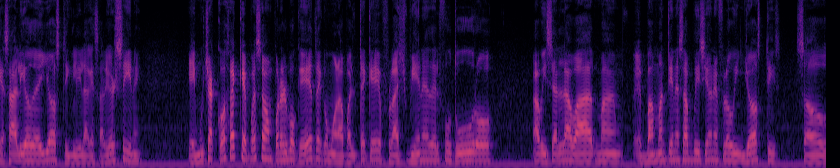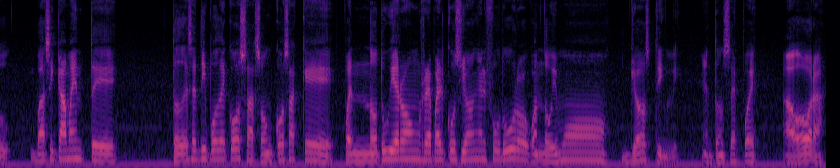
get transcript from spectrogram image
que salió de Justice y la que salió del cine. Y hay muchas cosas que pues se van por el boquete, como la parte que Flash viene del futuro, avisarle a Batman. Eh, Batman tiene esas visiones, Flow Injustice. So, básicamente, todo ese tipo de cosas son cosas que pues no tuvieron repercusión en el futuro cuando vimos Justice League. Entonces, pues, ahora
